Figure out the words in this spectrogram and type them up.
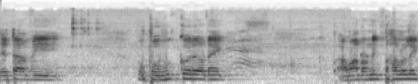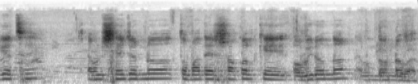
যেটা আমি উপভোগ করে অনেক, আমার অনেক ভালো লেগেছে এবং সেজন্য তোমাদের সকলকে অভিনন্দন এবং ধন্যবাদ।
